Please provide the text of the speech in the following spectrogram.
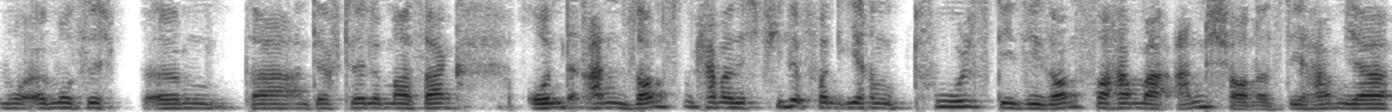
muss ich ähm, da an der Stelle mal sagen. Und ansonsten kann man sich viele von ihren Tools, die sie sonst noch haben, mal anschauen. Also die haben ja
